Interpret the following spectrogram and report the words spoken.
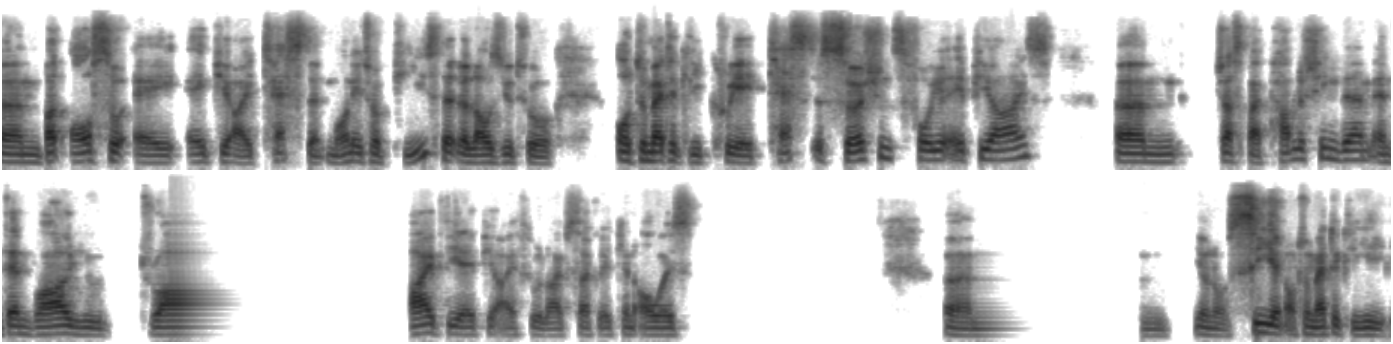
um, but also a API test and monitor piece that allows you to automatically create test assertions for your APIs um, just by publishing them. And then while you drive the API through lifecycle, it can always um, you know see and automatically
